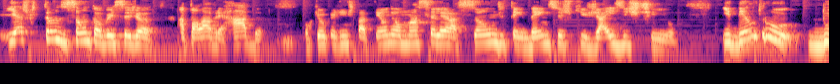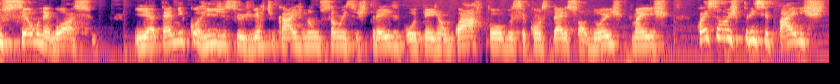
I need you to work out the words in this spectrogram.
E acho que transição talvez seja a palavra errada, porque o que a gente está tendo é uma aceleração de tendências que já existiam. E dentro do seu negócio, e até me corrige se os verticais não são esses três, ou estejam um quarto, ou você considere só dois, mas quais são as principais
